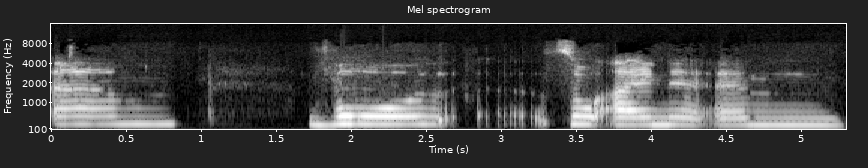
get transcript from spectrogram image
ähm, wo so eine ähm,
